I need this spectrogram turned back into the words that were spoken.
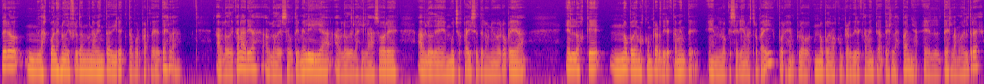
pero las cuales no disfrutan de una venta directa por parte de Tesla. Hablo de Canarias, hablo de Ceuta y Melilla, hablo de las Islas Azores, hablo de muchos países de la Unión Europea, en los que no podemos comprar directamente en lo que sería nuestro país. Por ejemplo, no podemos comprar directamente a Tesla España el Tesla Model 3,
